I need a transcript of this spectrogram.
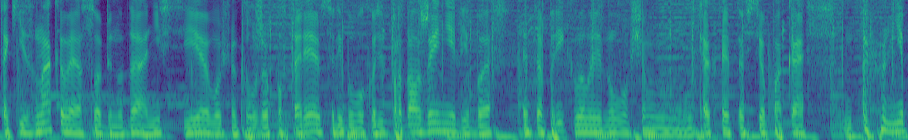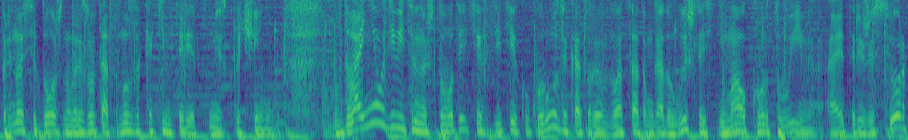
такие знаковые особенно, да, они все, в общем-то, уже повторяются, либо выходит продолжение, либо это приквелы, ну, в общем, как-то это все пока не приносит должного результата, ну, за какими-то редкими исключениями. Вдвойне удивительно, что вот этих детей кукурузы, которые в 2020 году вышли, снимал Курт Уимер, а это режиссер,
